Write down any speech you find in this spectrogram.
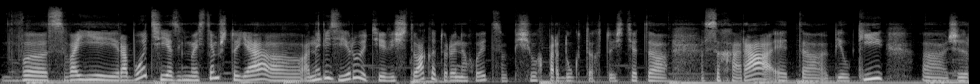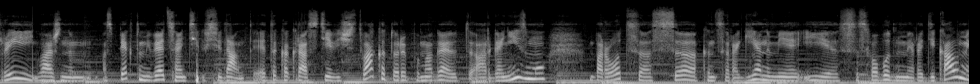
В своей работе я занимаюсь тем, что я а, анализирую те вещества, которые находятся в пищевых продуктах. То есть это сахара, это белки, а, жиры. Важным аспектом являются антиоксиданты. Это как раз те вещества, которые помогают организму бороться с канцерогенами и со свободными радикалами, веществами,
